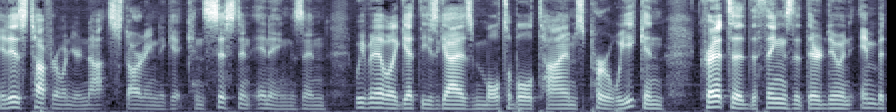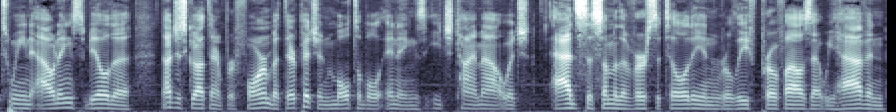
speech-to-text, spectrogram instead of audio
it is tougher when you're not starting to get consistent innings. And we've been able to get these guys multiple times per week. And credit to the things that they're doing in between outings to be able to not just go out there and perform, but they're pitching multiple innings each time out, which adds to some of the versatility and relief profiles that we have. And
